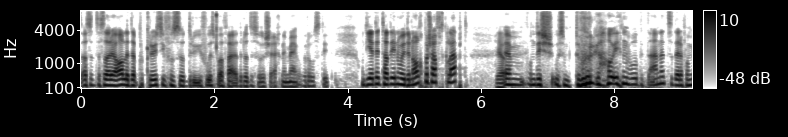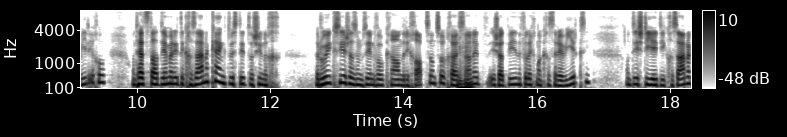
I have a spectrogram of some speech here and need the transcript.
also das Areal hat etwa die Größe von so drei Fußballfeldern oder so. Das ist echt nicht mega gross dort. Und die hat dort irgendwo in der Nachbarschaft gelebt Ja. ähm, und ist aus dem Thurgau irgendwo dort hin, zu dieser Familie gekommen. Und hat es da halt immer in der Kaserne gehängt, weil es dort wahrscheinlich ruhig war, also im Sinne von keine andere Katze und so. Ich weiß Mhm. auch nicht, ist halt wieder vielleicht noch kein Revier gewesen. Und ist die die Kaserne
